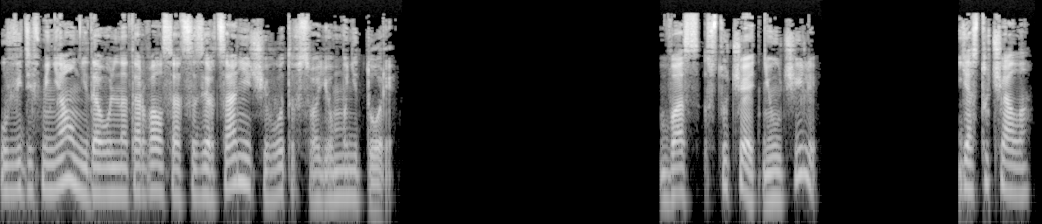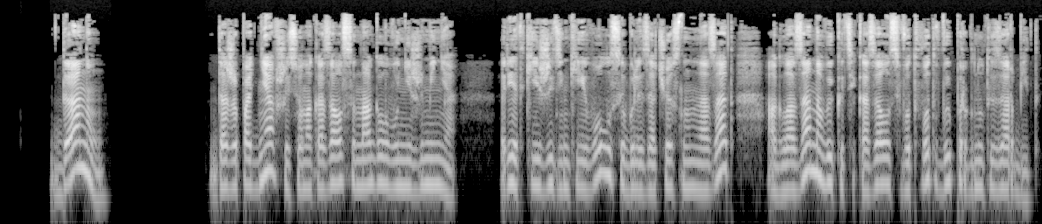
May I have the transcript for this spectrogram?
Увидев меня, он недовольно оторвался от созерцания чего-то в своем мониторе. «Вас стучать не учили?» Я стучала. «Да ну?» Даже поднявшись, он оказался на голову ниже меня. Редкие жиденькие волосы были зачесаны назад, а глаза на выкате, казалось, вот-вот выпрыгнут из орбит.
